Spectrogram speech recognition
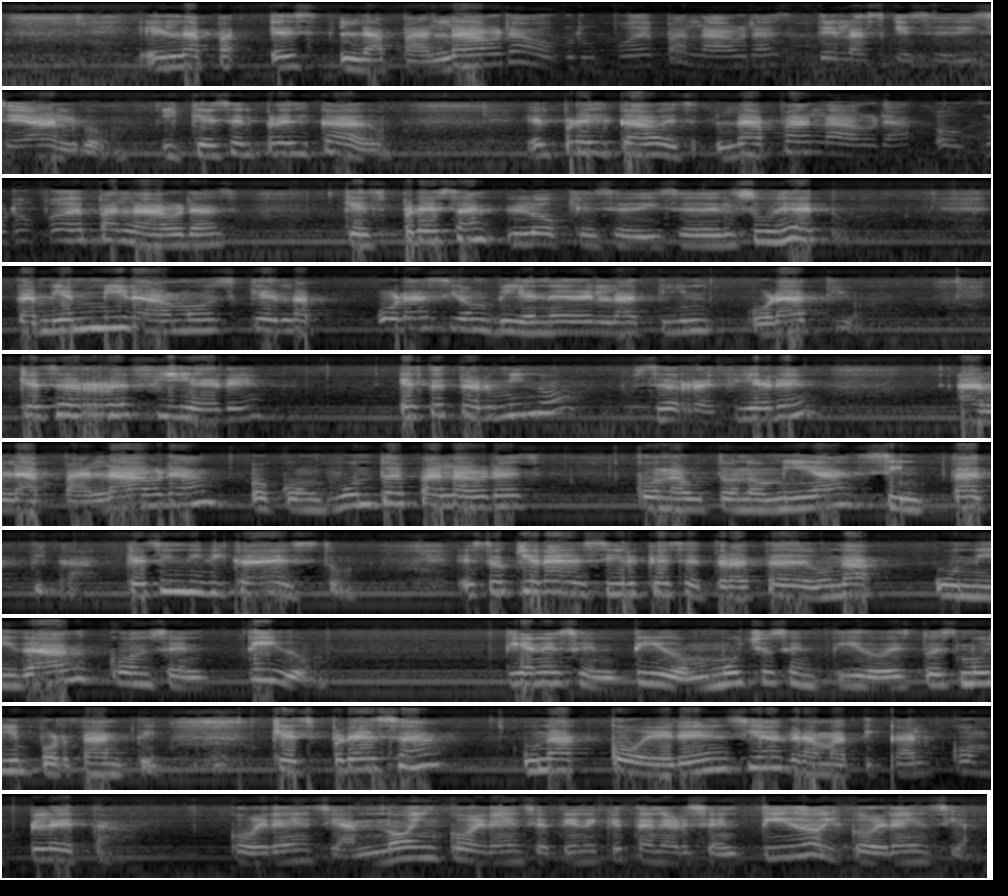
Es la, es la palabra o grupo de palabras de las que se dice algo. ¿Y qué es el predicado? El predicado es la palabra o grupo de palabras que expresan lo que se dice del sujeto. También miramos que la oración viene del latín oratio, que se refiere, este término se refiere a la palabra o conjunto de palabras con autonomía sintáctica. ¿Qué significa esto? Esto quiere decir que se trata de una unidad con sentido. Tiene sentido, mucho sentido, esto es muy importante, que expresa una coherencia gramatical completa. Coherencia, no incoherencia, tiene que tener sentido y coherencia.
